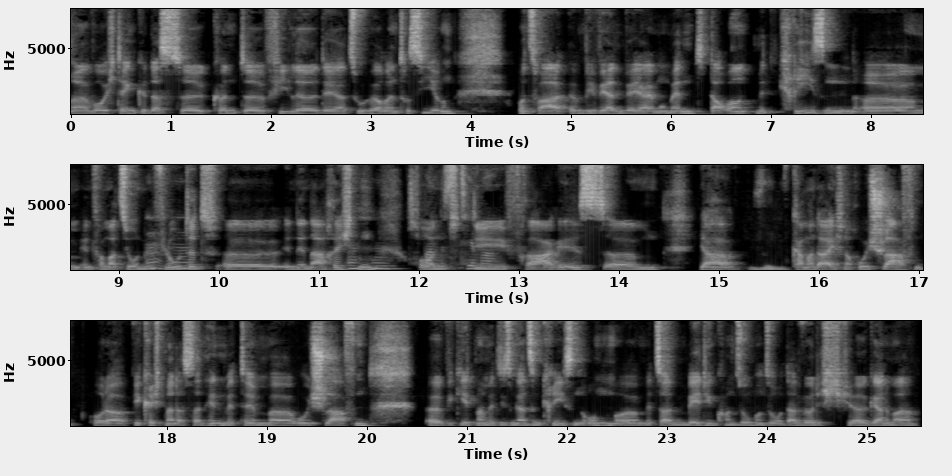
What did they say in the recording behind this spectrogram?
äh, wo ich denke, das äh, könnte viele der Zuhörer interessieren. Und zwar irgendwie werden wir ja im Moment dauernd mit Kriseninformationen ähm, Mhm. geflutet äh, in den Nachrichten. Mhm, Und Thema. die Frage ist, ähm, ja, kann man da eigentlich noch ruhig schlafen? Oder wie kriegt man das dann hin mit dem äh, ruhig schlafen? Äh, wie geht man mit diesen ganzen Krisen um, äh, mit seinem Medienkonsum und so? Und da würde ich äh, gerne mal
